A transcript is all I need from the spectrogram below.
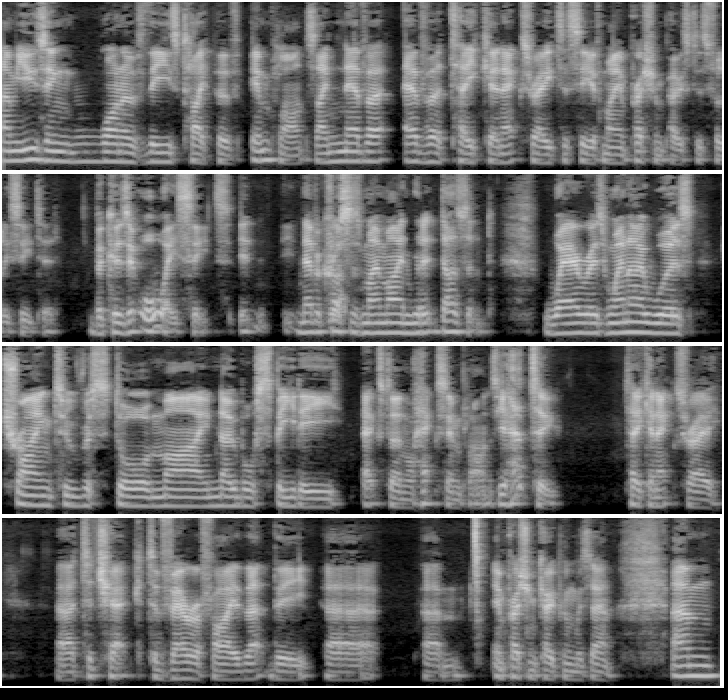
I'm using one of these type of implants, I never ever take an X-ray to see if my impression post is fully seated because it always seats. It, it never crosses yeah. my mind that it doesn't. Whereas when I was trying to restore my Nobel Speedy external hex implants, you had to take an X-ray uh, to check to verify that the uh, um, impression coping was down. Um,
